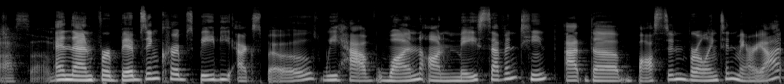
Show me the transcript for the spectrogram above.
Awesome. And then for Bibs and Cribs Baby Expo, we have one on May 17th at the Boston Burlington Marriott.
